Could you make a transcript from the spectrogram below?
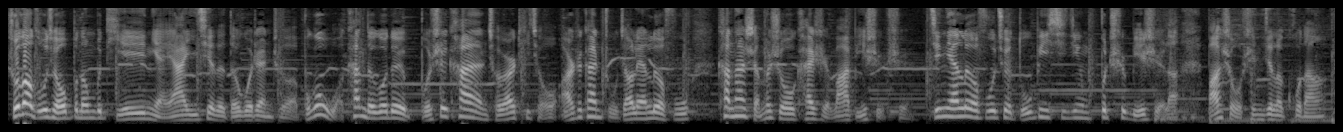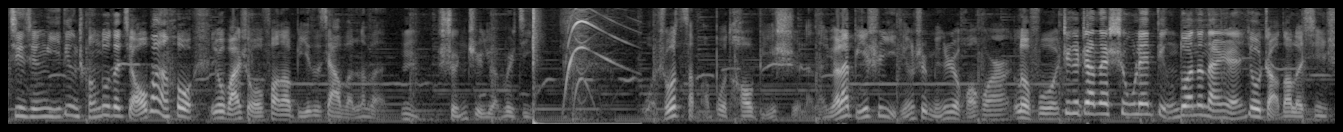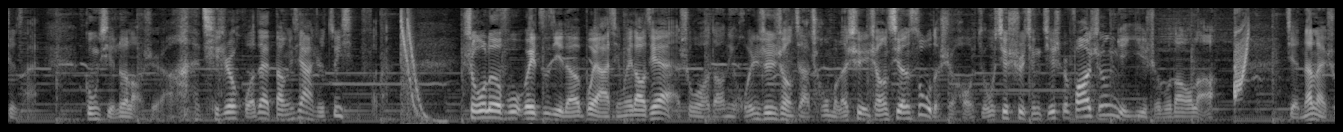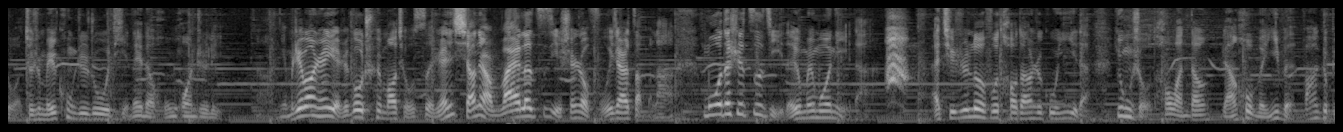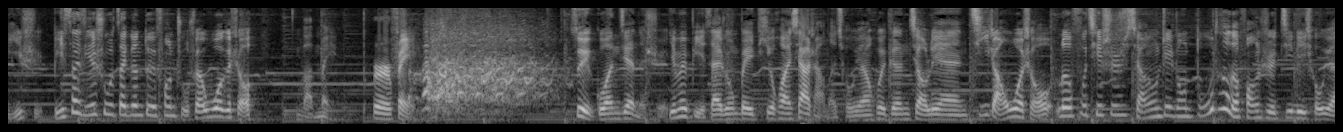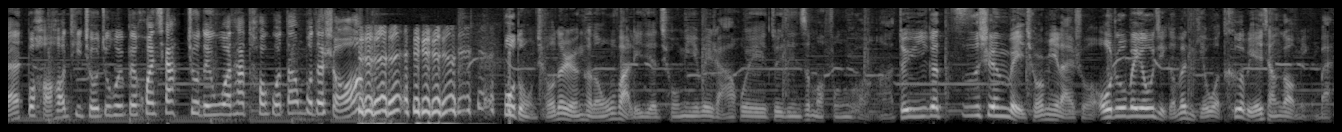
说到足球，不能不提碾压一切的德国战车。不过我看德国队不是看球员踢球，而是看主教练勒夫，看他什么时候开始挖鼻屎吃。今年勒夫却独辟蹊径，不吃鼻屎了，把手伸进了裤裆，进行一定程度的搅拌后，又把手放到鼻子下闻了闻，嗯，吮指原味鸡。我说怎么不掏鼻屎了呢？原来鼻屎已经是明日黄花。勒夫这个站在食物链顶端的男人又找到了新食材。恭喜乐老师啊！其实活在当下是最幸福的。事后，乐夫为自己的不雅行为道歉，说：“当你浑身上下充满了肾上腺素的时候，有些事情即使发生也意识不到了。简单来说，就是没控制住体内的洪荒之力啊！你们这帮人也是够吹毛求疵，人小鸟歪了，自己伸手扶一下怎么了？摸的是自己的，又没摸你的。哎，其实乐夫掏裆是故意的，用手掏完裆，然后闻一闻，挖个鼻屎。比赛结束再跟对方主帅握个手，完美。” perfect。最关键的是，因为比赛中被替换下场的球员会跟教练击掌握手，勒夫其实是想用这种独特的方式激励球员，不好好踢球就会被换下，就得握他掏过裆部的手。不懂球的人可能无法理解球迷为啥会最近这么疯狂啊！对于一个资深伪球迷来说，欧洲杯有几个问题我特别想搞明白。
